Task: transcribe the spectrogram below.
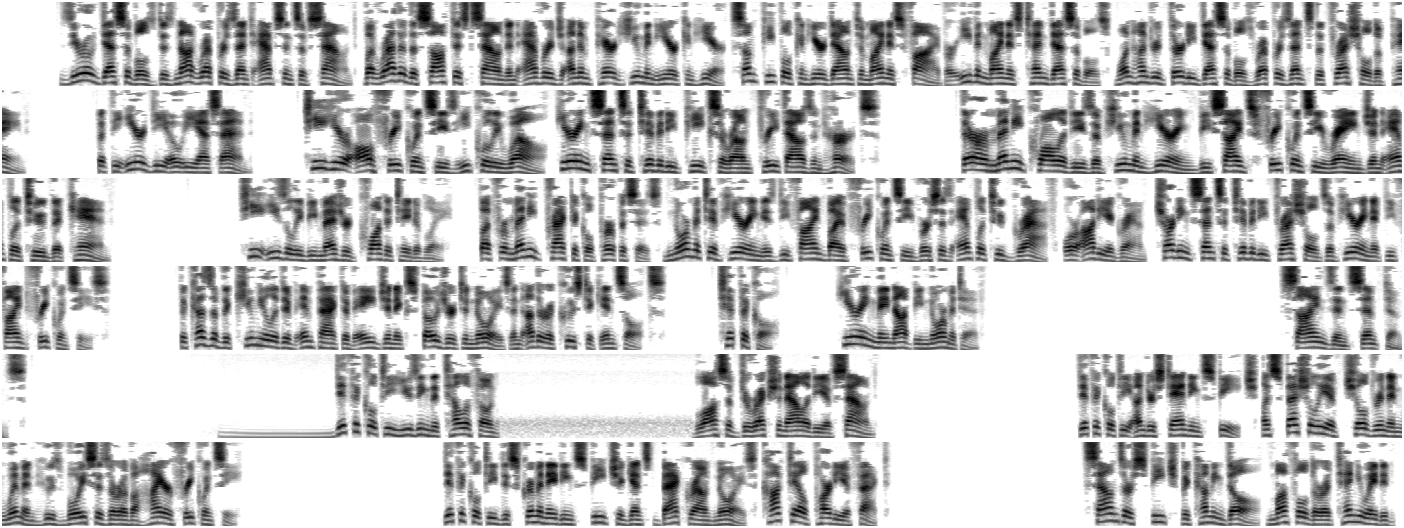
Zero decibels does not represent absence of sound, but rather the softest sound an average unimpaired human ear can hear. Some people can hear down to minus 5 or even minus 10 decibels. 130 decibels represents the threshold of pain. But the ear DOESN T hear all frequencies equally well, hearing sensitivity peaks around 3000 Hz. There are many qualities of human hearing besides frequency range and amplitude that can T easily be measured quantitatively. But for many practical purposes, normative hearing is defined by a frequency versus amplitude graph, or audiogram, charting sensitivity thresholds of hearing at defined frequencies. Because of the cumulative impact of age and exposure to noise and other acoustic insults, typical hearing may not be normative. Signs and symptoms Difficulty using the telephone. Loss of directionality of sound. Difficulty understanding speech, especially of children and women whose voices are of a higher frequency. Difficulty discriminating speech against background noise cocktail party effect. Sounds or speech becoming dull, muffled or attenuated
